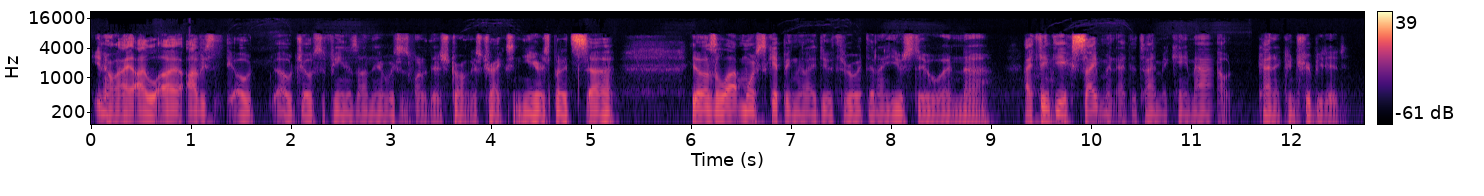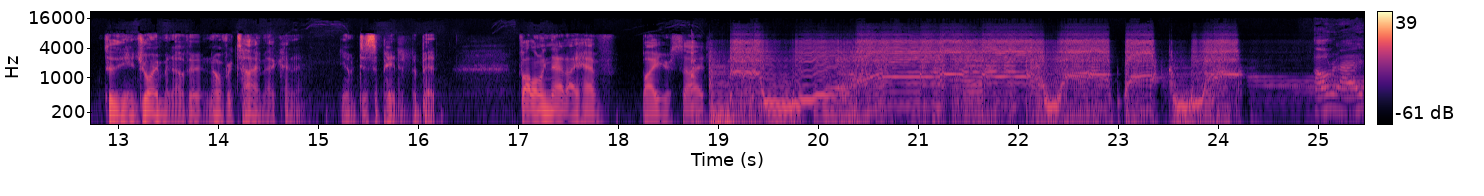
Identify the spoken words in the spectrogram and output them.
You know, I, I, I obviously oh oh Josephine is on there, which is one of their strongest tracks in years. But it's uh, you know, there's a lot more skipping that I do through it than I used to, and uh, I think the excitement at the time it came out kind of contributed to the enjoyment of it, and over time that kind of you know dissipated a bit. Following that, I have by your side. All right.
